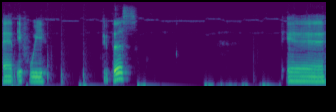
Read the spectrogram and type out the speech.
and if we do this, uh,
